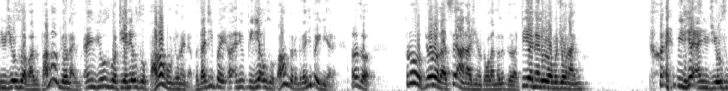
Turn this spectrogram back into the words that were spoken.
NUG အုပ်စုကဘာဘာမှမပြောနိုင်ဘူး NUG အုပ်စုက TNL အုပ်စုကဘာမှမပြောနိုင်တာဗဇက်ကြီးပိတ် NUG PDF အုပ်စုကဘာမှမပြောတယ်ဗဇက်ကြီးပိတ်နေရတယ်အဲ့လိုဆိုသူတို့ပြောတော့တာစစ်အာဏာရှင်ကိုတော်လှန်မယ်လို့ပြောတာ TNL ကိုတော့မကြော်နိုင်ဘူး PDF NUG အုပ်စု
